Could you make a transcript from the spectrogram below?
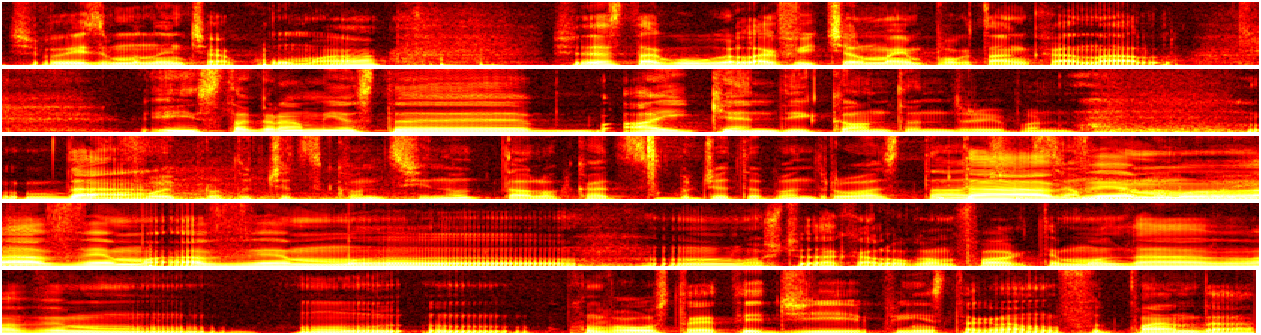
și vrei să mănânci acum și de asta Google ar fi cel mai important canal. Instagram este eye candy content driven. Da. Voi produceți conținut, alocați bugete pentru asta? Da, avem, avem, avem, uh, nu știu dacă alocăm foarte mult, dar avem cumva o strategie pe Instagramul Food Panda.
